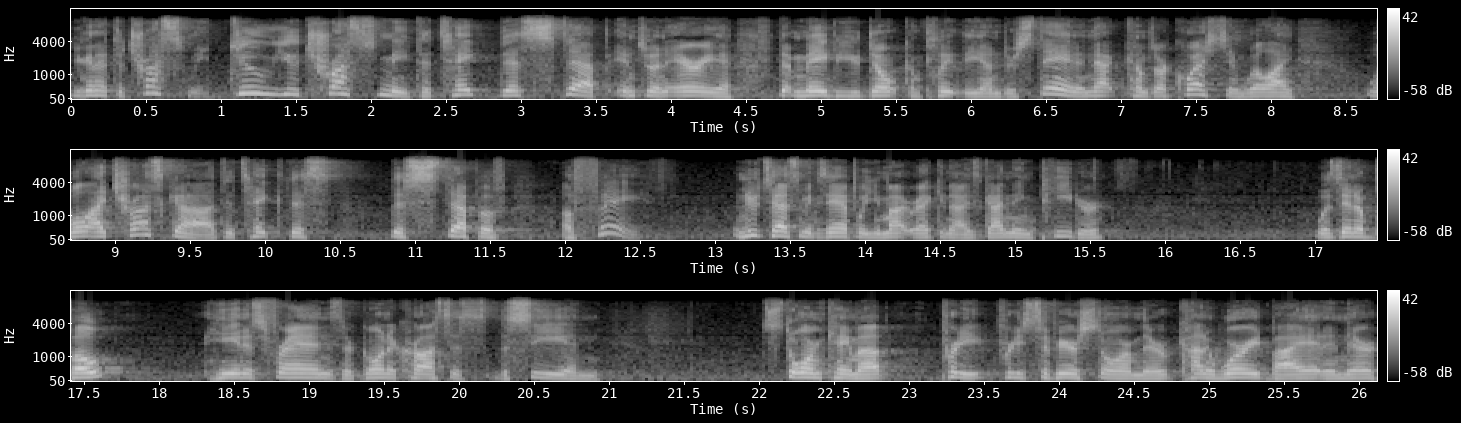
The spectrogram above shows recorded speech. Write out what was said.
You're going to have to trust me. Do you trust me to take this step into an area that maybe you don't completely understand? And that comes our question Will I, will I trust God to take this, this step of, of faith? A New Testament example you might recognize a guy named Peter was in a boat. He and his friends, they're going across this, the sea, and storm came up pretty, pretty severe storm. They're kind of worried by it and they're,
